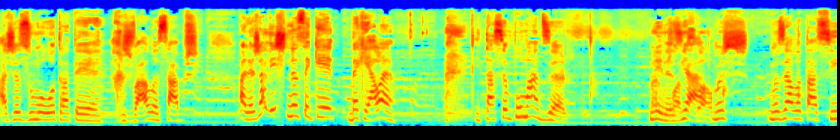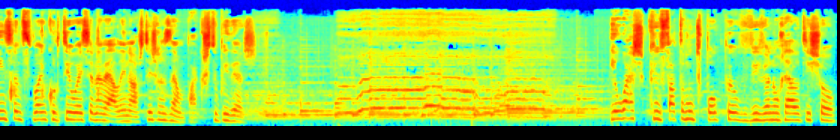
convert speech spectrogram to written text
Às vezes uma ou outra até resvala, sabes? Olha, já viste não sei o quê daquela? E está sempre uma a dizer. Meninas, já, mas, mas ela está assim, sente-se bem, curtiu a cena dela. E nós, tens razão, pá, que estupidez. Eu acho que falta muito pouco para eu viver num reality show.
